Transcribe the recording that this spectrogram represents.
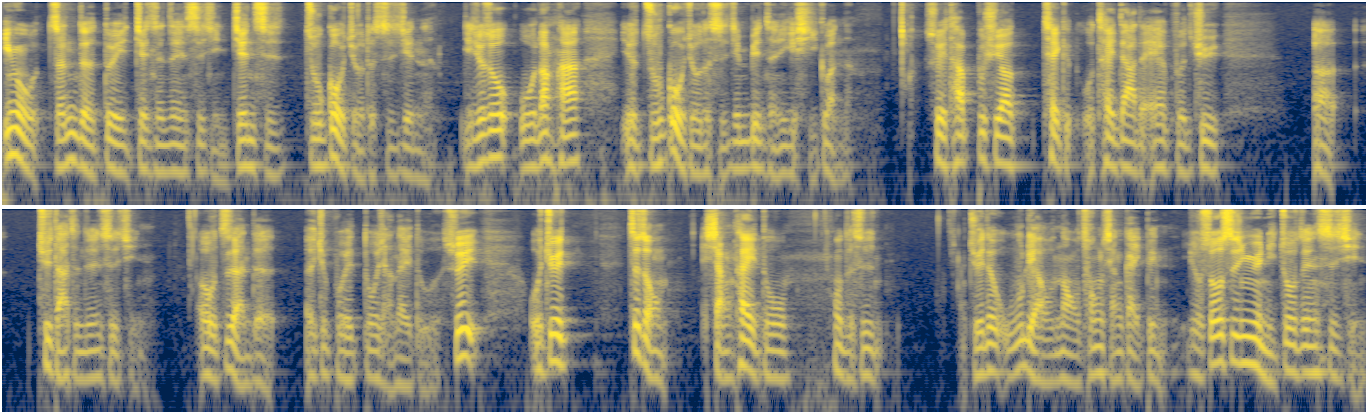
因为我真的对健身这件事情坚持足够久的时间了，也就是说我让他有足够久的时间变成一个习惯了，所以他不需要 take 我太大的 effort 去呃去达成这件事情，而我自然的。而就不会多想太多，所以我觉得这种想太多，或者是觉得无聊、脑充想改变，有时候是因为你做这件事情，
